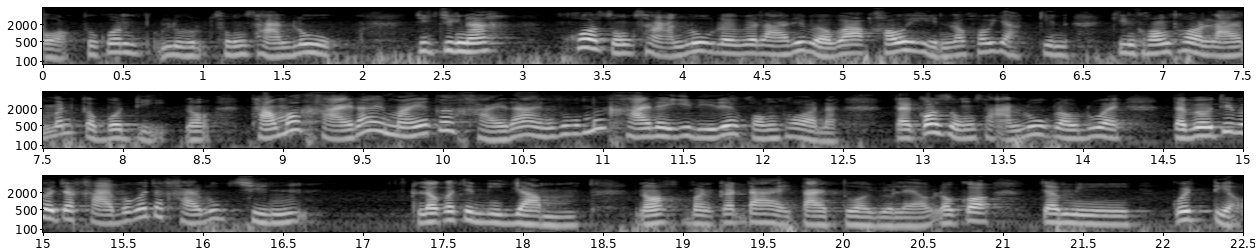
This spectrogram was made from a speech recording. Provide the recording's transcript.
ออกทุกคนสงสารลูก จริง ๆ นะ โคตรสงสารลูกเลยเวลาที่แบบว่าเขาเห็นแล้วเขาอยากกินกินของทอดหลายมันกับบดีเนาะถามว่าขายได้ไหมก็ขายได้นะทุกคนมันขายได้อีดีได้ของทอดนะแต่ก็สงสารลูกเราด้วย แต่เบลที่เบลจะขายเบลก็จะขายลูกชิ้นแล้วก็จะมียำเนาะมันก็ได้ตายตัวอยู่แล้ว แล้วก็จะมีก๋วยเตี๋ยว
